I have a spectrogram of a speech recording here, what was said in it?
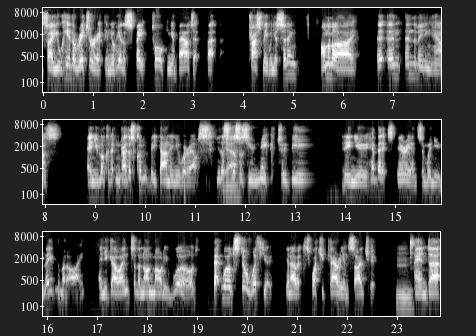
So you'll hear the rhetoric and you'll hear the speak talking about it. But trust me, when you're sitting on the marae in, in the meeting house and you look at it and go, this couldn't be done anywhere else. This, yeah. this is unique to be then you have that experience. And when you leave the marae and you go into the non Māori world, that world's still with you. You know, it's what you carry inside you. Mm. And uh,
